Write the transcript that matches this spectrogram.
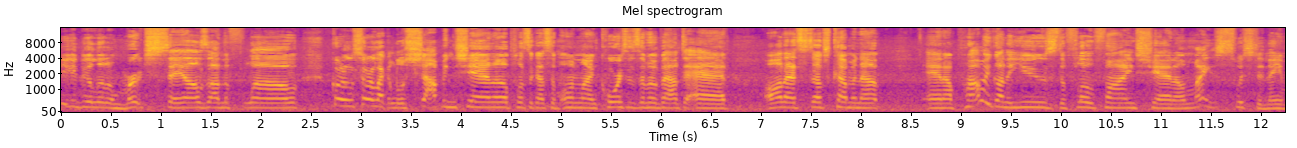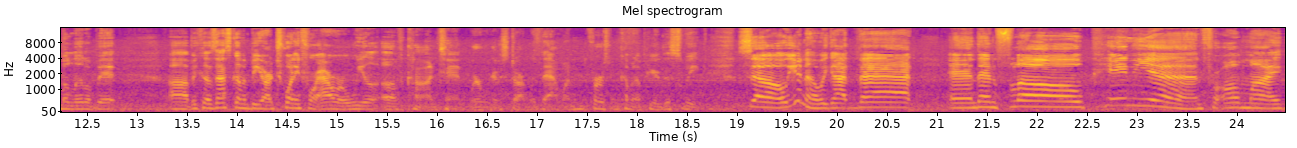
You can do a little merch sales on the flow. Sort of like a little shopping channel. Plus, I got some online courses I'm about to add. All that stuff's coming up. And I'm probably going to use the Flow Finds channel. Might switch the name a little bit. Uh, because that's going to be our 24 hour wheel of content where we're going to start with that one. First one coming up here this week. So, you know, we got that. And then Flow Opinion for all my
